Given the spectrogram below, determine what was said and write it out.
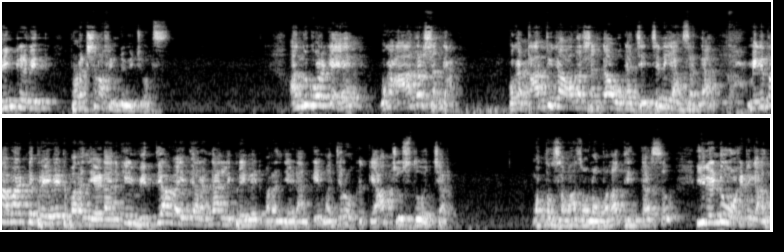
linked with production of individuals. అందుకొరకే ఒక ఆదర్శంగా ఒక తాత్విక ఆదర్శంగా ఒక చర్చనీయాంశంగా మిగతా వాటిని ప్రైవేట్ పరం చేయడానికి విద్యా వైద్య రంగాల్ని ప్రైవేట్ పరం చేయడానికి మధ్యలో ఒక గ్యాప్ చూస్తూ వచ్చారు. మొత్తం సమాజం లోపల థింకర్స్ ఈ రెండు ఒకటి కాదు.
